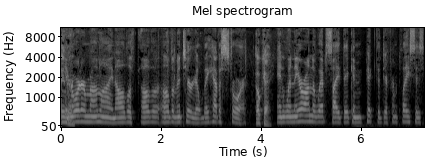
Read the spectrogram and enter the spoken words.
they can or- order them online. All the all the all the material. They have a store. Okay. And when they're on the website, they can pick the different places,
